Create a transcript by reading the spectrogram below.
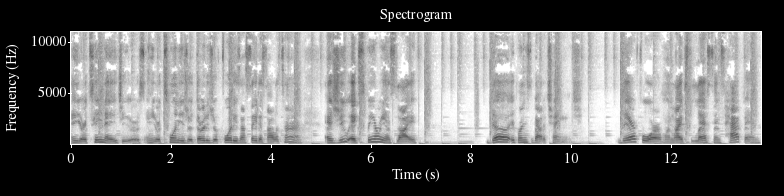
in your teenage years, in your 20s, your 30s, your 40s. I say this all the time. As you experience life, duh, it brings about a change. Therefore, when life's lessons happen,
